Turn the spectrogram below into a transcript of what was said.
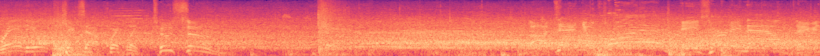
Randy Orton kicks out quickly. Too soon. Ah, Daniel Bryan. He's hurting now. If he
